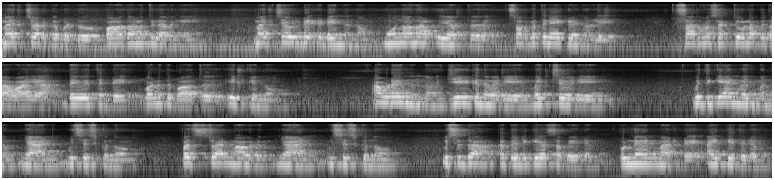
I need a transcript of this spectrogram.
മരിച്ചടക്കപ്പെട്ടു പാതാളത്തിലിറങ്ങി മരിച്ചവരുടെ ഇടയിൽ നിന്നും മൂന്നാം നാൾ ഉയർത്ത് സ്വർഗത്തിലേക്ക് എഴുന്നള്ളി. സർവശക്തിയുള്ള പിതാവായ ദൈവത്തിന്റെ വലതുഭാഗത്ത് ഇരിക്കുന്നു. അവിടെ നിന്ന് ജീവിക്കുന്നവരെയും മരിച്ചവരെയും വിധിക്കാൻ വരുമെന്നും ഞാൻ വിശ്വസിക്കുന്നു. പരിശുദ്ധാത്മാവിലും ഞാൻ വിശ്വസിക്കുന്നു. വിശുദ്ധ കത്തോലിക്ക സഭയിലും പുണ്യവന്മാരുടെ ഐക്യത്തിലും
